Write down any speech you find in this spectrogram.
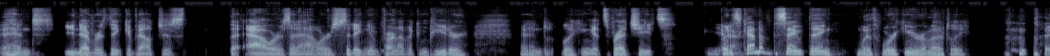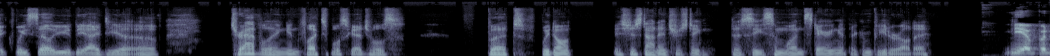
And you never think about just the hours and hours sitting in front of a computer and looking at spreadsheets. Yeah. But it's kind of the same thing with working remotely. like we sell you the idea of traveling and flexible schedules but we don't. It's just not interesting to see someone staring at their computer all day. Yeah but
